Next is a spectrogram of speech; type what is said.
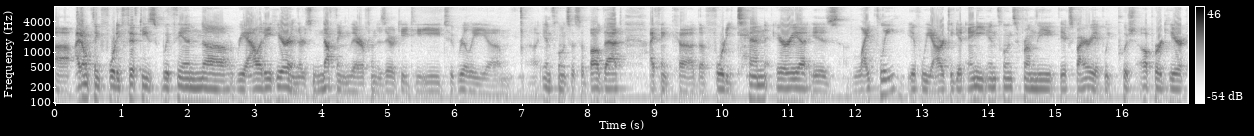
uh, I don't think 4050 is within uh, reality here, and there's nothing there from the zero DTE to really um, uh, influence us above that. I think uh, the 4010 area is likely if we are to get any influence from the, the expiry. If we push upward here,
